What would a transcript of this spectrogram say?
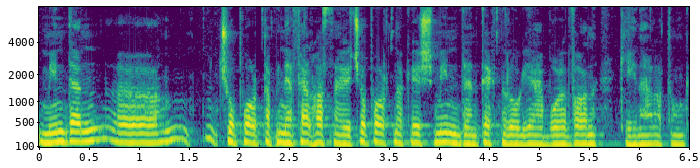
minden ö, csoportnak, minden felhasználói csoportnak és minden technológiából van kínálatunk.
